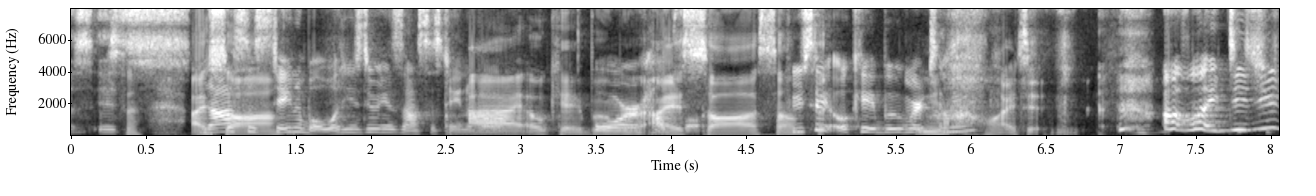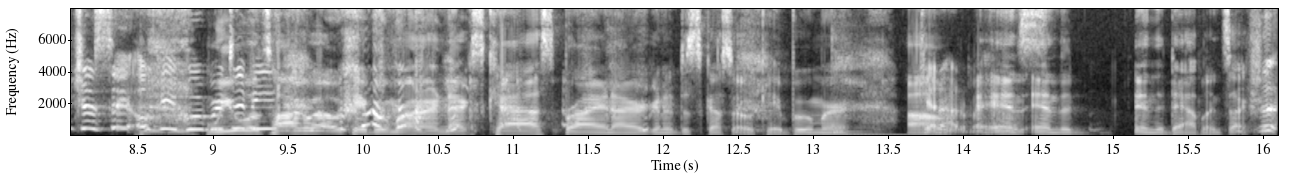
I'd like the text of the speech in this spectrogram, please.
It's I not saw- sustainable. What he's doing is not sustainable. I okay, boomer. I saw something. Did you say okay boomer to me? No, I didn't. I was like, did you just say okay boomer We will me? talk about OK Boomer on our next cast. Brian and I are going to discuss OK Boomer. Um, Get out of my and house. and the in the dabbling section.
